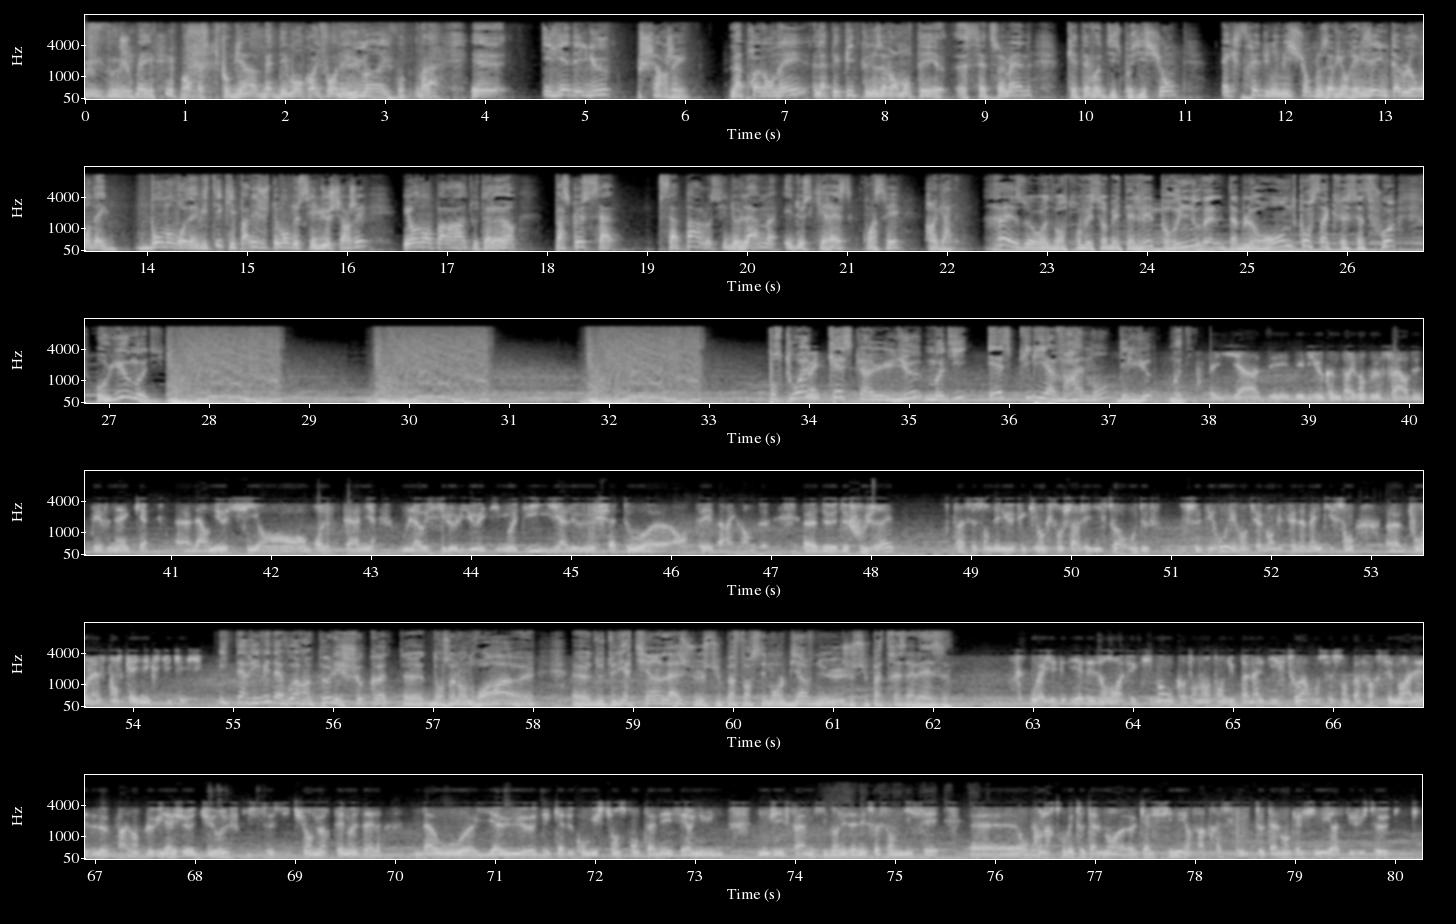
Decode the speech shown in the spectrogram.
bon, parce qu'il faut bien mettre des mots. Encore une fois, on est humain. Il faut, voilà. Euh, il y a des lieux chargés. La preuve en est, la pépite que nous avons montée euh, cette semaine, qui est à votre disposition, extrait d'une émission que nous avions réalisée, une table ronde avec bon nombre d'invités qui parlait justement de ces lieux chargés. Et on en parlera tout à l'heure parce que ça ça parle aussi de l'âme et de ce qui reste coincé. Regardez. Très heureux de vous retrouver sur BTLV pour une nouvelle table ronde consacrée cette fois au lieu maudit. Pour toi, qu'est-ce qu'un lieu maudit et est-ce qu'il y a vraiment des lieux maudits? Il y a des, lieux comme par exemple le phare de Tevenec, euh, là on est aussi en, Bretagne, où là aussi le lieu est dit maudit. Il y a le château euh, hanté par exemple de, euh, de, de Fougeray, ce sont des lieux effectivement qui sont chargés d'histoire ou de où se déroulent éventuellement des phénomènes qui sont euh, pour l'instant cas inexpliqués. Il t'est arrivé d'avoir un peu les chocottes euh, dans un endroit, euh, de te dire tiens là je suis pas forcément le bienvenu, je suis pas très à l'aise? Oui, il y, a des endroits effectivement où quand on a entendu pas mal d'histoires, on se sent pas forcément à l'aise. par exemple, le village d'Uruf qui se situe en Meurthe-et-Moselle, là où euh, il y a eu euh, des cas de combustion spontanée, c'est une, une, vieille femme qui dans les années 70 et euh, qu'on a retrouvé totalement calcinée, enfin presque totalement calcinée. Il restait juste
